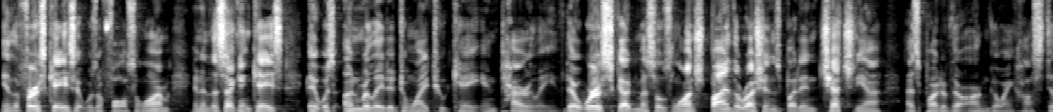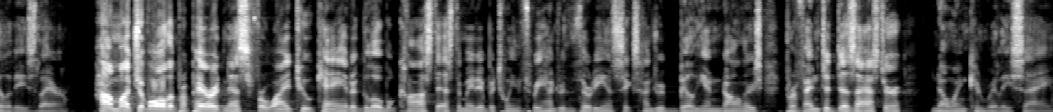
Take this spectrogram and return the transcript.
In the first case, it was a false alarm, and in the second case, it was unrelated to Y2K entirely. There were Scud missiles launched by the Russians, but in Chechnya as part of their ongoing hostilities there. How much of all the preparedness for Y2K at a global cost estimated between 330 and 600 billion dollars prevented disaster? No one can really say.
